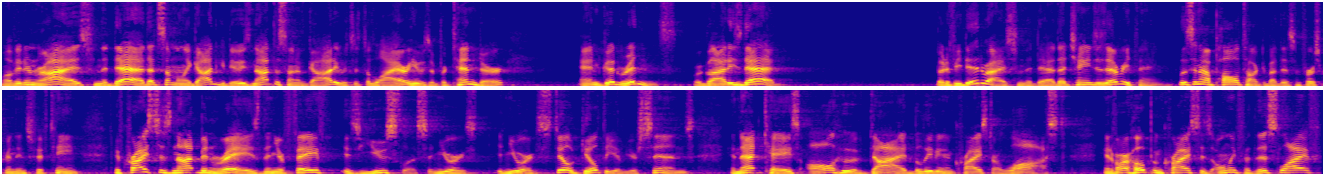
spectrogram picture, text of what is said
Well, if he didn't rise from the dead, that's something only God could do. He's not the Son of God. He was just a liar. He was a pretender. And good riddance. We're glad he's dead. But if he did rise from the dead, that changes everything. Listen how Paul talked about this in 1 Corinthians 15. If Christ has not been raised, then your faith is useless and you are, and you are still guilty of your sins. In that case, all who have died believing in Christ are lost. And if our hope in Christ is only for this life,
